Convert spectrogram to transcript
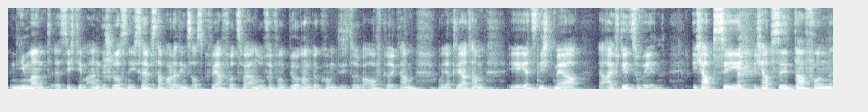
niemand äh, sich dem angeschlossen. Ich selbst habe allerdings aus Querfurt zwei Anrufe von Bürgern bekommen, die sich darüber aufgeregt haben und erklärt haben, jetzt nicht mehr AfD zu wählen. Ich habe sie, ich hab sie davon,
